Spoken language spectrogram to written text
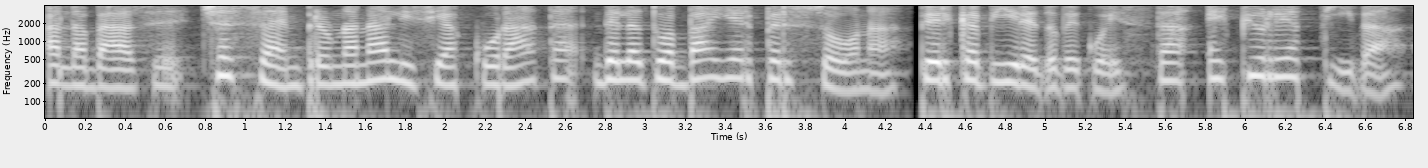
Alla base c'è sempre un'analisi accurata della tua buyer persona per capire dove questa è più reattiva.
